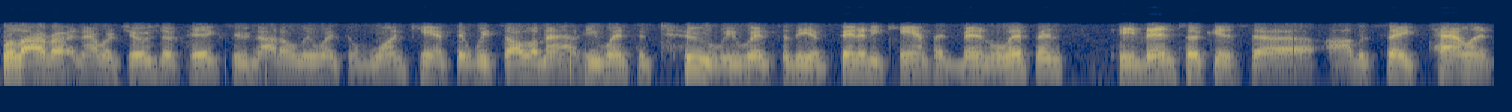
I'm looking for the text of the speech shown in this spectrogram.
We're live right now with Joseph Hicks, who not only went to one camp that we saw him at, he went to two. He went to the Infinity Camp at Ben Lippen. He then took his, uh, I would say, talent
